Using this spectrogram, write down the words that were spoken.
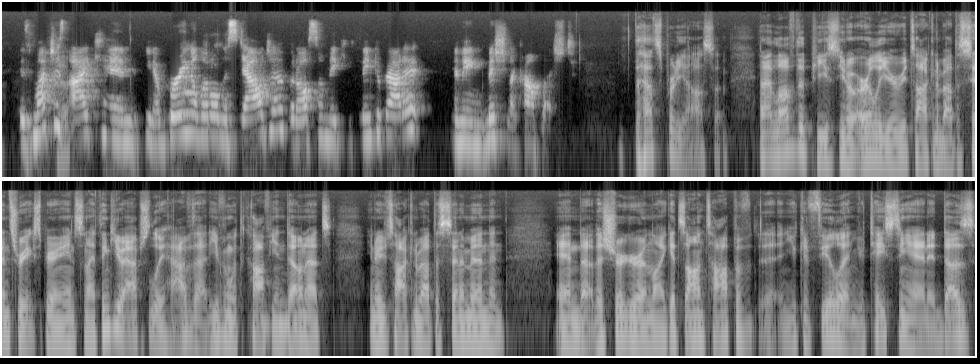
as much as i can you know bring a little nostalgia but also make you think about it i mean mission accomplished that's pretty awesome. And I love the piece, you know, earlier we were talking about the sensory experience. And I think you absolutely have that, even with coffee and mm-hmm. donuts. You know, you're talking about the cinnamon and and uh, the sugar and like it's on top of it and you can feel it and you're tasting it and it does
